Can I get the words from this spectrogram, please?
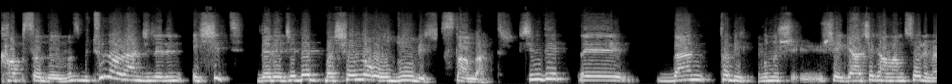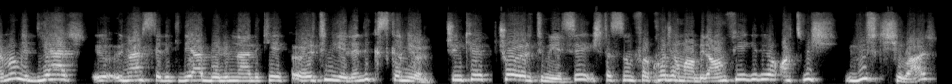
kapsadığımız, bütün öğrencilerin eşit derecede başarılı olduğu bir standarttır. Şimdi e, ben tabii bunu şey gerçek anlamda söylemiyorum ama diğer üniversitedeki diğer bölümlerdeki öğretim üyelerini kıskanıyorum. Çünkü çoğu öğretim üyesi işte sınıfa kocaman bir amfiye giriyor. 60-100 kişi var.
